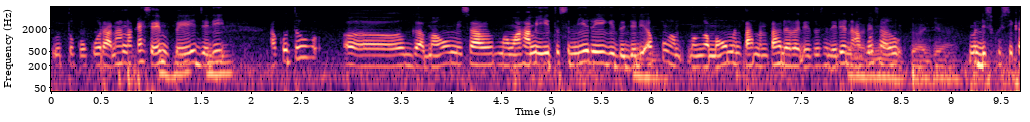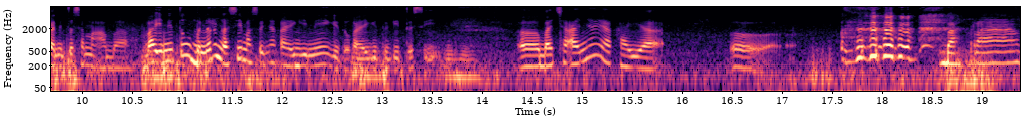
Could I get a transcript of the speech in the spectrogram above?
untuk ukuran anak SMP jadi aku tuh eh, nggak mau misal memahami itu sendiri gitu. Jadi aku nggak mau mentah-mentah dalam itu sendiri. Dan aku Menerima selalu gitu aja. mendiskusikan itu sama abah. Bah ini tuh bener nggak sih maksudnya kayak gini? gitu kayak gitu gitu sih. Eh, bacaannya ya kayak eh, Mbah Pram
